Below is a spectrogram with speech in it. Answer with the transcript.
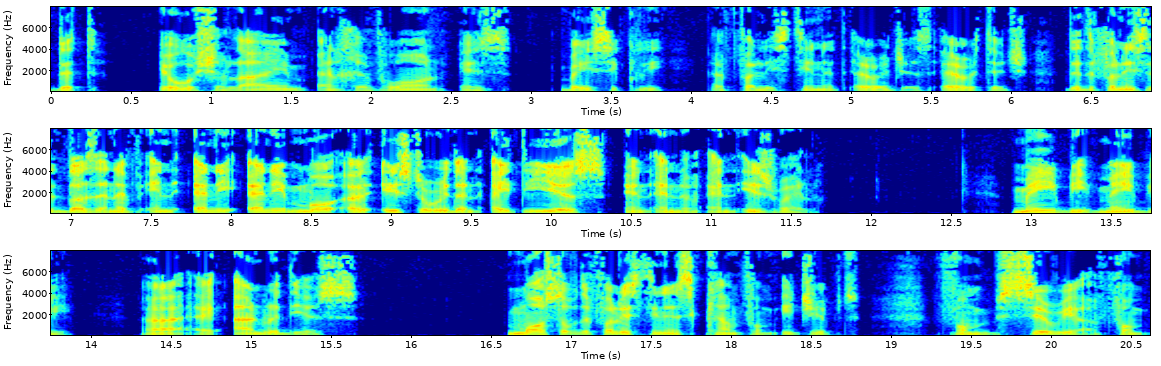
that Yerushalayim and Hebron is basically a Palestinian heritage, heritage that the Palestine doesn't have in any any more uh, history than 80 years in, in, in Israel. Maybe, maybe uh, 100 years. Most of the Palestinians come from Egypt, from Syria, from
